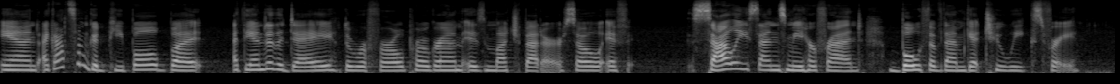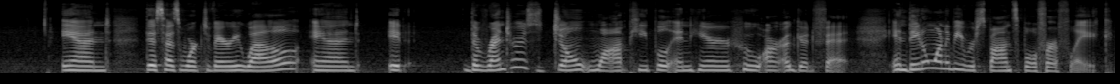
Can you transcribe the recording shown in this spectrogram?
And I got some good people, but at the end of the day, the referral program is much better. So if Sally sends me her friend, both of them get two weeks free. And this has worked very well. And it the renters don't want people in here who aren't a good fit and they don't want to be responsible for a flake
